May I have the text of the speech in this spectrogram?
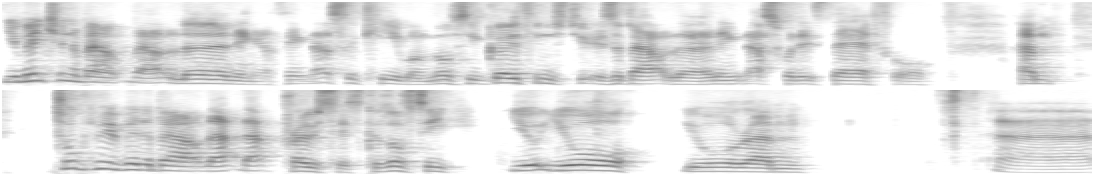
you mentioned about, about learning. I think that's the key one. Obviously, Growth Institute is about learning. That's what it's there for. Um, talk to me a bit about that that process, because obviously your your your um, uh,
